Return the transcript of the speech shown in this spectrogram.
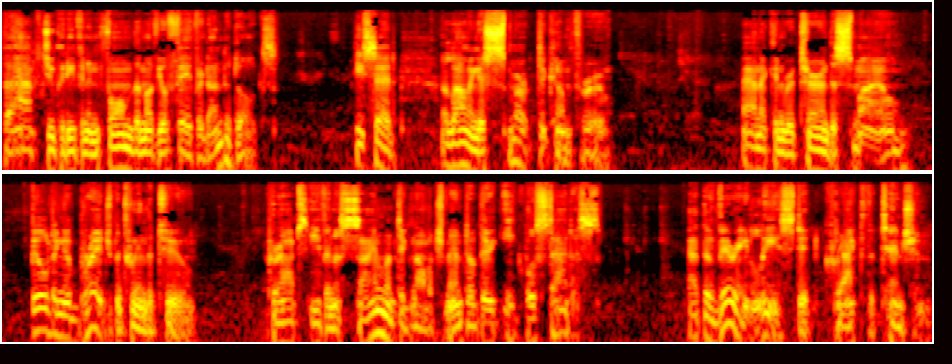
Perhaps you could even inform them of your favorite underdogs. He said, allowing a smirk to come through. Anakin returned the smile, building a bridge between the two, perhaps even a silent acknowledgement of their equal status. At the very least, it cracked the tension.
